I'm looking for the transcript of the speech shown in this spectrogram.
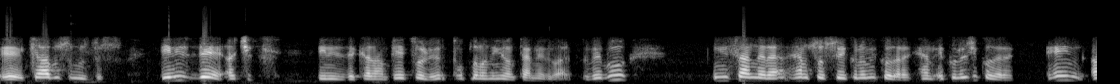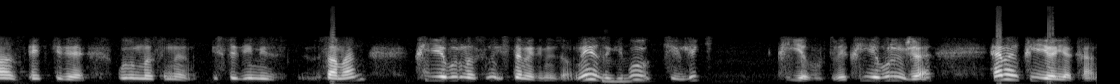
e, kabusumuzdur. Denizde açık denizde kalan petrolü toplamanın yöntemleri vardır. Ve bu insanlara hem sosyoekonomik olarak hem ekolojik olarak en az etkide bulunmasını istediğimiz zaman kıyıya vurmasını istemediğimiz zaman. Ne yazık ki bu kirlilik kıyıya vurdu ve kıyıya vurunca hemen kıyıya yakan,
